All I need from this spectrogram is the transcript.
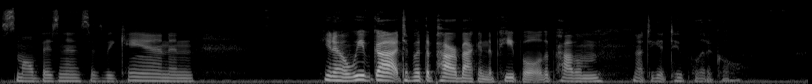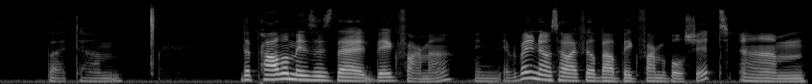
small business as we can. And, you know, we've got to put the power back in the people. The problem, not to get too political, but um, the problem is, is that big pharma, and everybody knows how I feel about big pharma bullshit. Um,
